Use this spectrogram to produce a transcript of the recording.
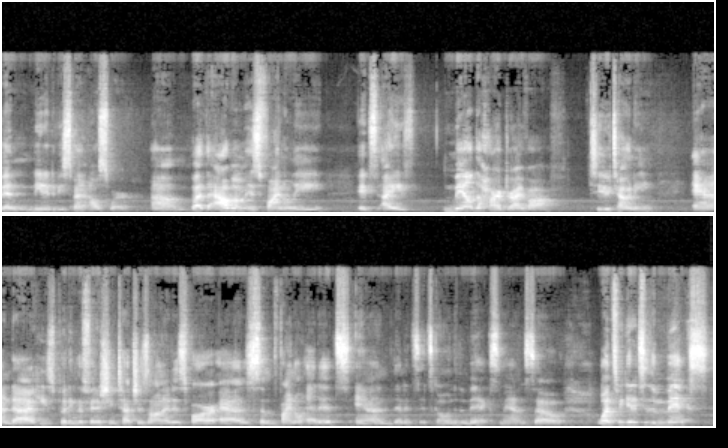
been needed to be spent elsewhere. Um, but the album is finally it's I mailed the hard drive off to Tony, and uh, he's putting the finishing touches on it as far as some final edits, and then it's it's going to the mix, man. So once we get it to the mix.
